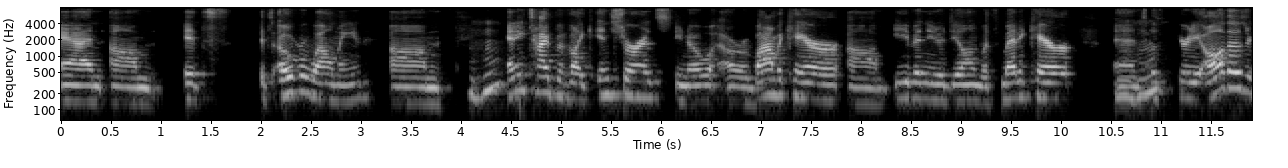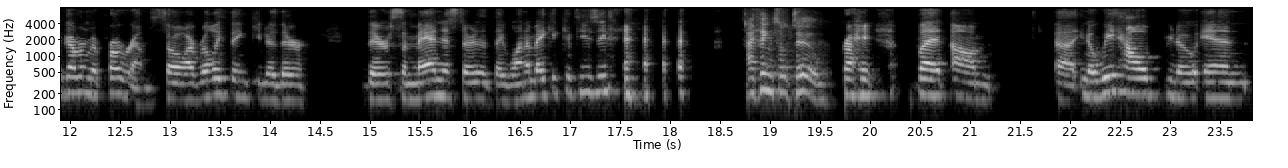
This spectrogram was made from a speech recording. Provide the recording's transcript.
And um, it's it's overwhelming. Um, mm-hmm. Any type of like insurance, you know, or Obamacare, um, even you know, dealing with Medicare and mm-hmm. Social Security, all those are government programs. So I really think you know there there's some madness there that they want to make it confusing. I think so too. Right, but um, uh, you know, we help you know in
